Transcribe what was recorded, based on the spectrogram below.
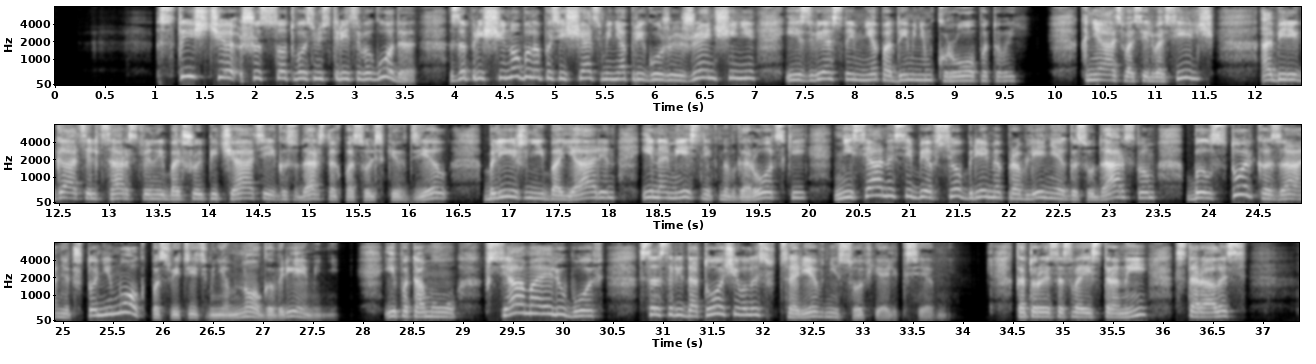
С 1683 года запрещено было посещать меня пригожей женщине, известной мне под именем Кропотовой. Князь Василий Васильевич, оберегатель царственной большой печати и государственных посольских дел, ближний боярин и наместник новгородский, неся на себе все бремя правления государством, был столько занят, что не мог посвятить мне много времени. И потому вся моя любовь сосредоточивалась в царевне Софье Алексеевне, которая со своей стороны старалась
